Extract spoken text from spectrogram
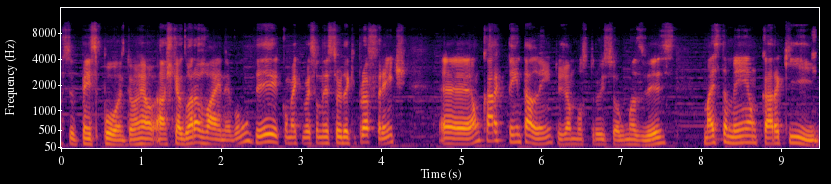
você pense, pô, então real- acho que agora vai, né? Vamos ver como é que vai ser o Nestor daqui pra frente. É, é um cara que tem talento, já mostrou isso algumas vezes, mas também é um cara que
